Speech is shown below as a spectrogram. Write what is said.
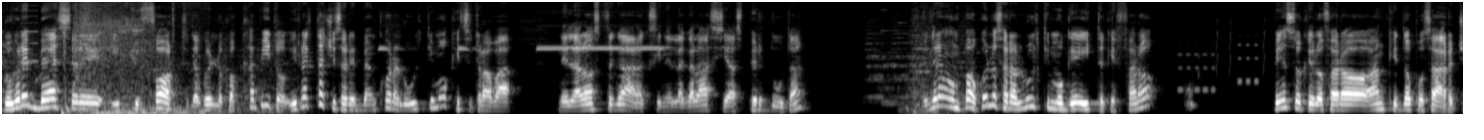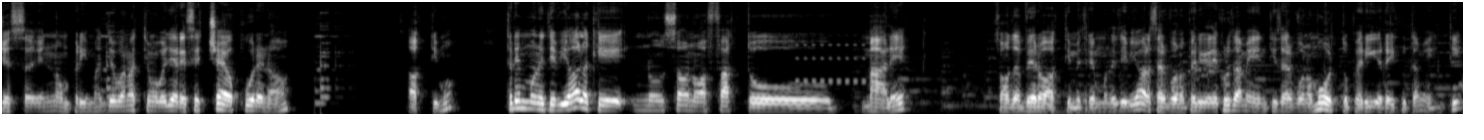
dovrebbe essere il più forte da quello che ho capito. In realtà ci sarebbe ancora l'ultimo che si trova nella Lost Galaxy, nella galassia sperduta. Vedremo un po', quello sarà l'ultimo gate che farò. Penso che lo farò anche dopo Sarges e non prima. Devo un attimo vedere se c'è oppure no. Ottimo. Tre monete viola che non sono affatto male. Sono davvero ottime tre monete viola, servono per i reclutamenti, servono molto per i reclutamenti.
